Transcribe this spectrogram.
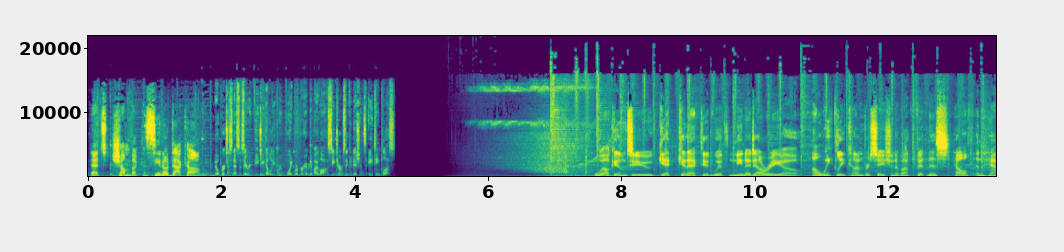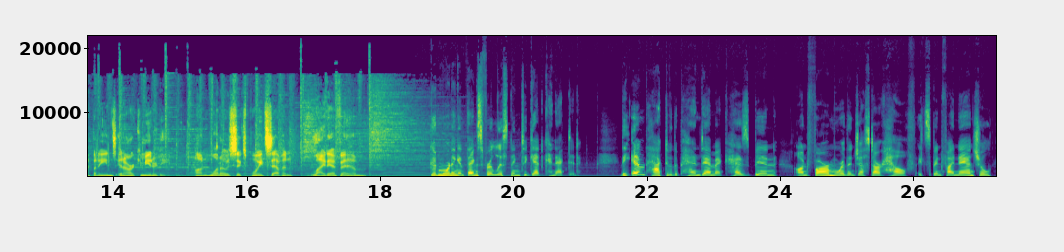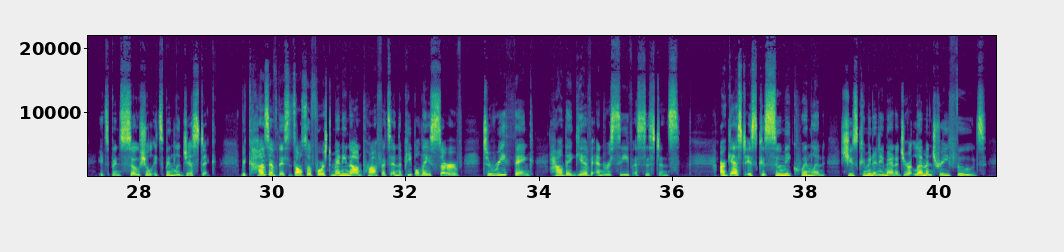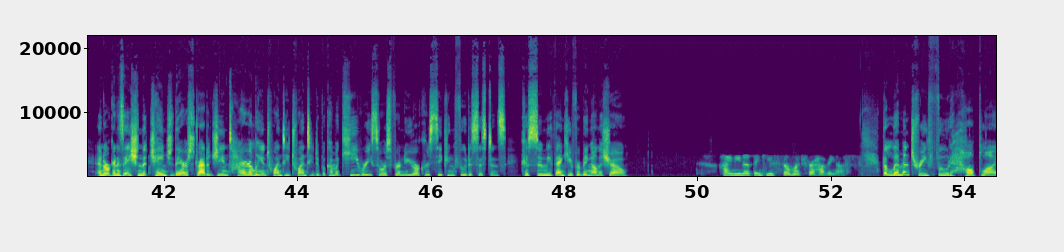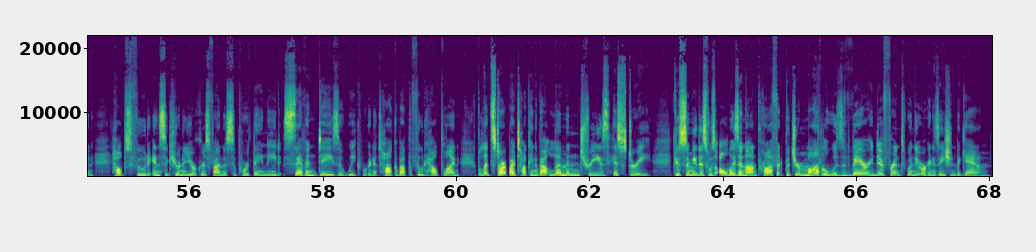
That's chumbacasino.com. No purchase necessary. VGW Group. Void were prohibited by law. See terms and conditions. 18 plus. Welcome to Get Connected with Nina Del Rio, a weekly conversation about fitness, health, and happenings in our community on 106.7 Light FM. Good morning, and thanks for listening to Get Connected. The impact of the pandemic has been on far more than just our health. It's been financial, it's been social, it's been logistic. Because of this, it's also forced many nonprofits and the people they serve to rethink how they give and receive assistance. Our guest is Kasumi Quinlan. She's community manager at Lemon Tree Foods, an organization that changed their strategy entirely in 2020 to become a key resource for New Yorkers seeking food assistance. Kasumi, thank you for being on the show. Hi, Nina. Thank you so much for having us. The Lemon Tree Food Helpline helps food insecure New Yorkers find the support they need seven days a week. We're going to talk about the Food Helpline, but let's start by talking about Lemon Tree's history. Kasumi, this was always a nonprofit, but your model was very different when the organization began.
